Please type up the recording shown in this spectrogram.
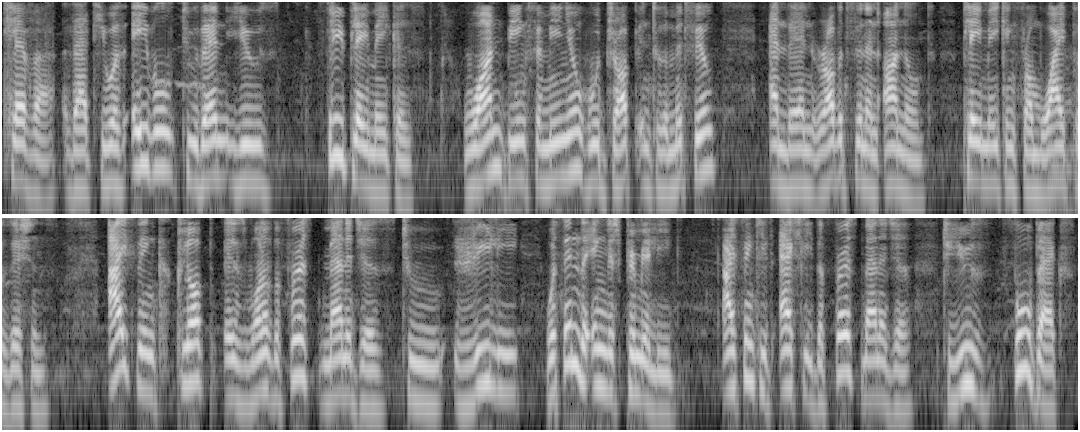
clever that he was able to then use three playmakers. One being Firmino, who would drop into the midfield, and then Robertson and Arnold playmaking from wide positions. I think Klopp is one of the first managers to really, within the English Premier League, I think he's actually the first manager to use fullbacks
